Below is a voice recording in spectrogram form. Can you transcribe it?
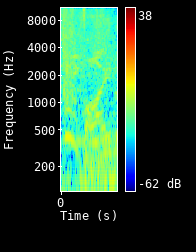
Final.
